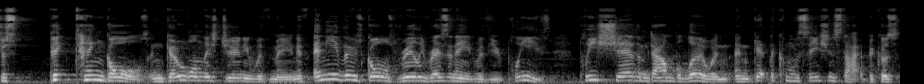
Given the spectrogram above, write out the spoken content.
Just pick 10 goals and go on this journey with me. And if any of those goals really resonate with you, please, please share them down below and, and get the conversation started because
